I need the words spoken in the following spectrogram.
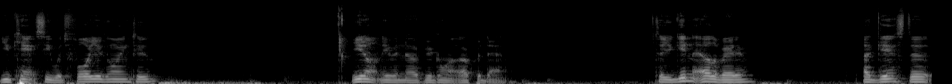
You can't see which floor you're going to. You don't even know if you're going up or down. So you get in the elevator against the,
